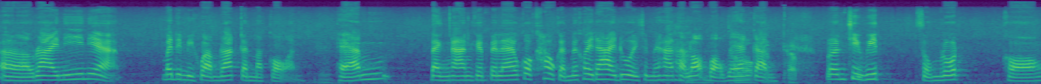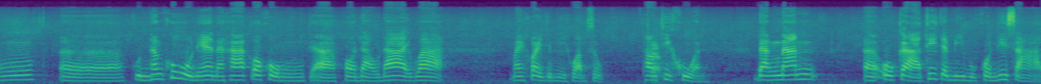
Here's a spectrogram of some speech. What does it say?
เอ่อรายนี้เนี่ยไม่ได้มีความรักกันมาก่อน แถม แต่งงานกันไปแล้วก็เข้ากันไม่ค่อยได้ด้วยใช่ไหมคะค่ะทะเลาะเบาะแว้งกันครับ เพราะฉะนั้นชีวิตสมรสของเออคุณทั้งคู่เนี่ยนะคะก็คงจะพอเดาได้ว่าไม่ค่อยจะมีความสุขเท่าครับ ที่ควร ดังนั้นเอ่อโอกาสที่จะมีบุคคลที่สาม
